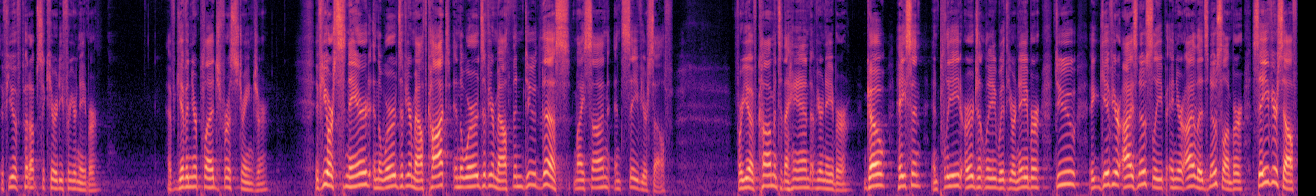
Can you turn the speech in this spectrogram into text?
if you have put up security for your neighbor, have given your pledge for a stranger, if you are snared in the words of your mouth, caught in the words of your mouth, then do this, my son, and save yourself for you have come into the hand of your neighbor. Go, hasten, and plead urgently with your neighbor. Do eh, give your eyes no sleep and your eyelids no slumber. Save yourself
